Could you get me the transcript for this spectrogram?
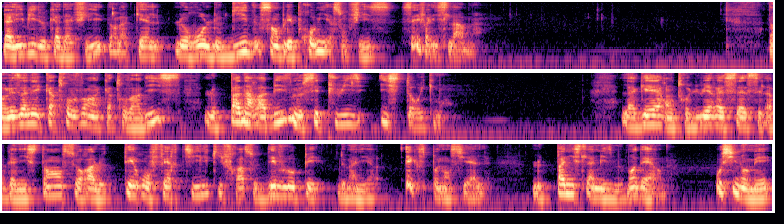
la Libye de Kadhafi, dans laquelle le rôle de guide semblait promis à son fils, Saif al-Islam. Dans les années 80 90, le panarabisme s'épuise historiquement. La guerre entre l'URSS et l'Afghanistan sera le terreau fertile qui fera se développer de manière exponentielle le panislamisme moderne, aussi nommé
